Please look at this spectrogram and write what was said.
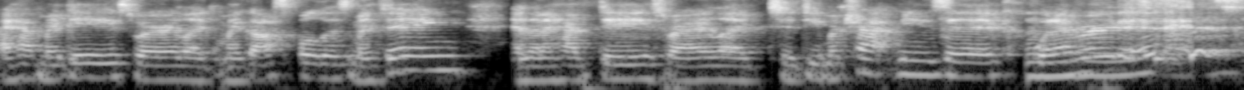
i have my days where like my gospel is my thing and then i have days where i like to do my trap music whatever mm-hmm. it is.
